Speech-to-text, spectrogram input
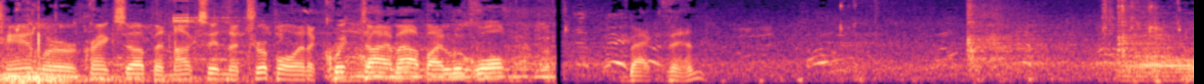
Chandler cranks up and knocks in the triple and a quick timeout by Luke Walton back then. Oh.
